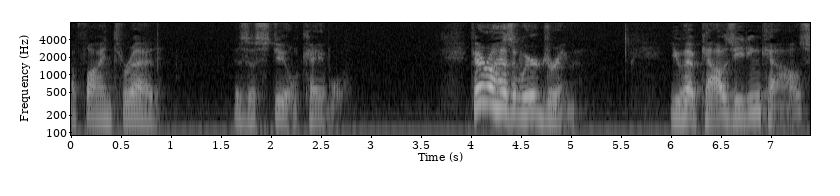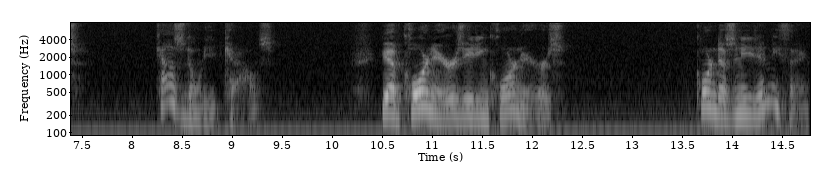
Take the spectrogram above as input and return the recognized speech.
a fine thread is a steel cable. Pharaoh has a weird dream. You have cows eating cows. Cows don't eat cows. You have corn ears eating corn ears. Corn doesn't eat anything.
